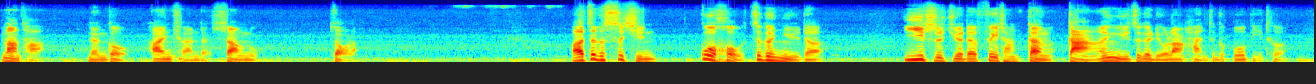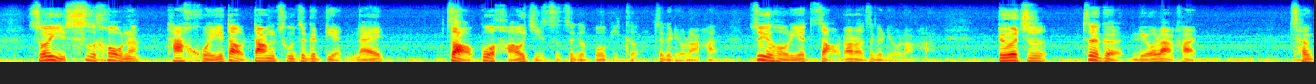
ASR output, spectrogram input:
让她能够安全的上路走了。而这个事情过后，这个女的一直觉得非常感感恩于这个流浪汉这个博比特，所以事后呢。他回到当初这个点来，找过好几次这个波比克这个流浪汉，最后也找到了这个流浪汉，得知这个流浪汉曾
